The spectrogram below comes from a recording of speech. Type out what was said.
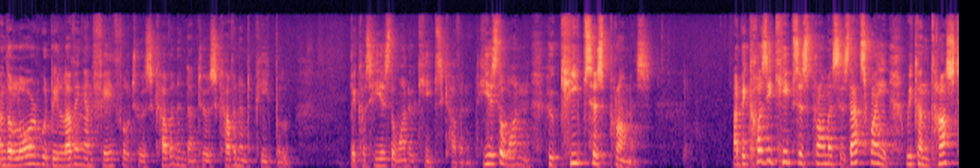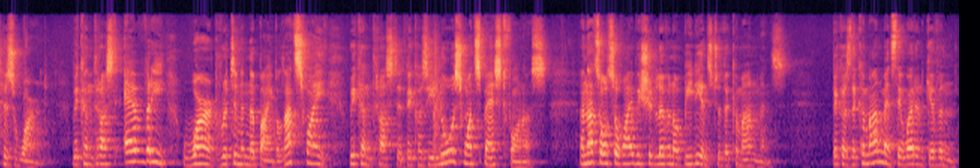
And the Lord would be loving and faithful to his covenant and to his covenant people because he is the one who keeps covenant. He is the one who keeps his promise. And because he keeps his promises, that's why we can trust his word. We can trust every word written in the Bible. That's why we can trust it, because He knows what's best for us. And that's also why we should live in obedience to the commandments. Because the commandments, they weren't given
